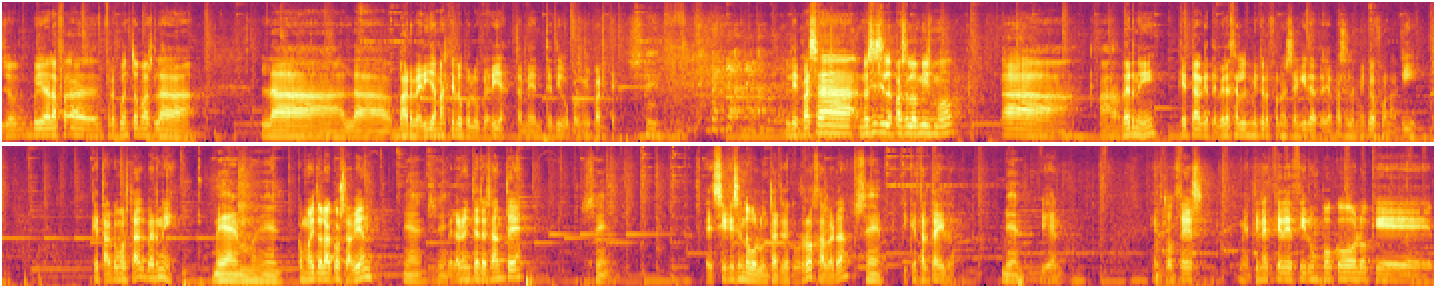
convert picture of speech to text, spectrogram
yo voy a la, a- frecuento más la, la, la barbería más que la peluquería, también te digo por mi parte. Sí. Le pasa, no sé si le pasa lo mismo a, a Bernie. ¿Qué tal? Que te voy a dejar el micrófono enseguida, te voy a pasar el micrófono aquí. ¿Qué tal? ¿Cómo estás, Bernie? Bien, muy bien. ¿Cómo ha ido la cosa? ¿Bien? Bien, sí. ¿Verano interesante? Sí, Eh, sigue siendo voluntario de Cruz Roja, ¿verdad? sí, ¿Y qué tal te ha ido? bien. Bien. Entonces, me tienes que decir un poco lo que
